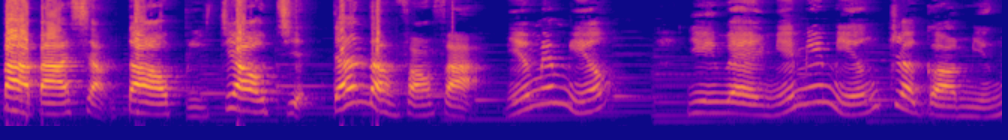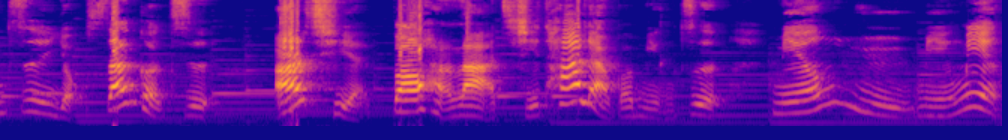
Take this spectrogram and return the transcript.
爸爸想到比较简单的方法，明明明，因为明明明这个名字有三个字，而且包含了其他两个名字明与明明。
